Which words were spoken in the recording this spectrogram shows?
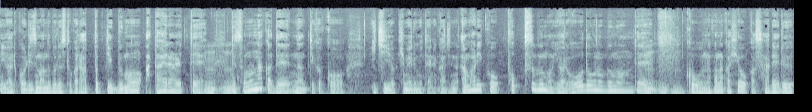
いわゆるこうリズムブルースとかラップっていう部門を与えられて、うんうん。でその中でなんていうかこう1位を決めるみたいな感じであまりこうポップス部門いわゆる王道の部門で、こうなかなか評価される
